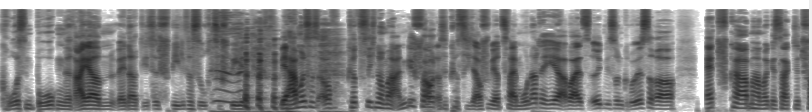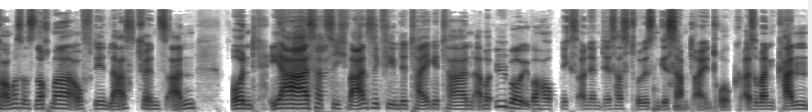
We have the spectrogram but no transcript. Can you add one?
großen Bogen reiern, wenn er dieses Spiel versucht zu spielen. Wir haben uns das auch kürzlich nochmal angeschaut, also kürzlich auch schon wieder zwei Monate her, aber als irgendwie so ein größerer Patch kam, haben wir gesagt, jetzt schauen wir es uns nochmal auf den Last Trends an. Und ja, es hat sich wahnsinnig viel im Detail getan, aber über überhaupt nichts an dem desaströsen Gesamteindruck. Also man kann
